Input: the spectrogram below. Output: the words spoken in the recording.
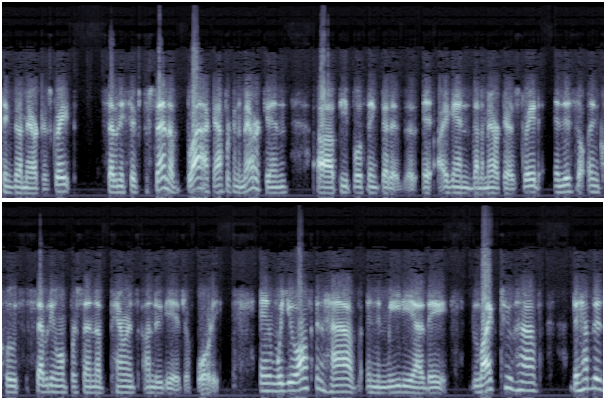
think that America is great. 76% of Black African American uh, people think that it, it, again that America is great, and this includes 71% of parents under the age of 40. And what you often have in the media, they like to have they have this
